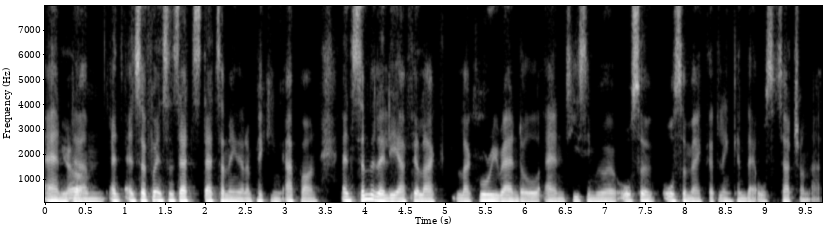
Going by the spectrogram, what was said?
and yeah. um and and so for instance that's that's something that i'm picking up on and similarly i feel like like rory randall and tc moore also also make that link and they also touch on that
